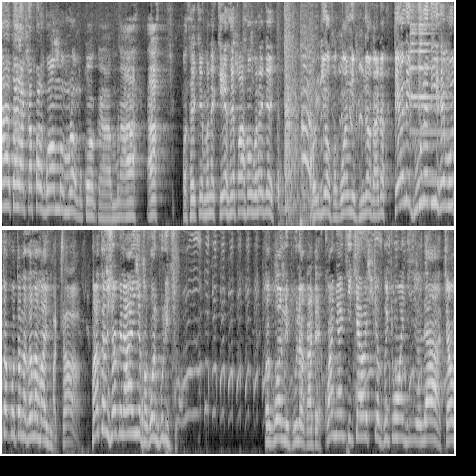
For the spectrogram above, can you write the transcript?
આ તારા કપાળ ગોમ હમણાં કોક હમણાં આ આ. પછી કે મને કે છે પાછું ભરે કે બોલજો ભગવાનની ભૂલો કાઢો. તેની ભૂલ હતી છે હું તો પોતાના સલામ આવી અચ્છા. માતા ને શોખ આ અહીંયા ભગવાન ભૂલી છું ભગવાનની ભૂલા કાઢે. કોણ ચીચા વચ્ચે ગુચવા લ્યા ચમ.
